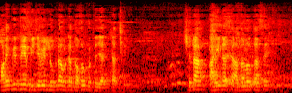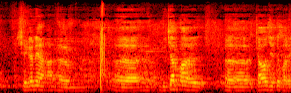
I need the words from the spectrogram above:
অনেকদিন থেকে বিজেপির লোকরা ওটা দখল করতে চাচ্ছিল। সেটা আইন আছে আদালত আছে। সেখানে বিচার চাওয়া যেতে পারে।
